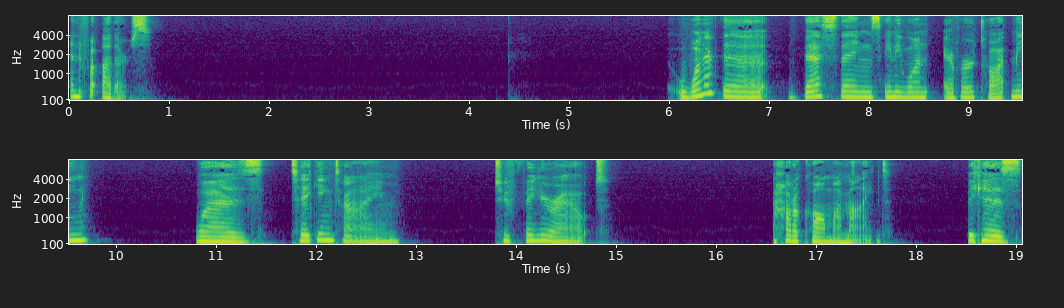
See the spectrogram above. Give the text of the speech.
and for others? One of the best things anyone ever taught me was taking time to figure out how to calm my mind. Because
